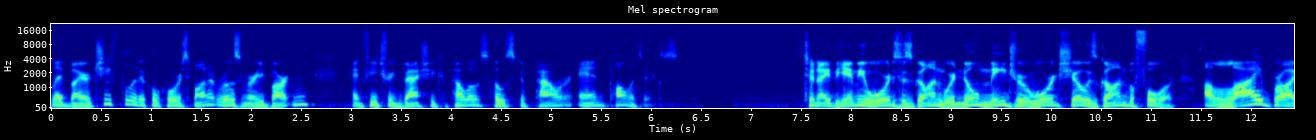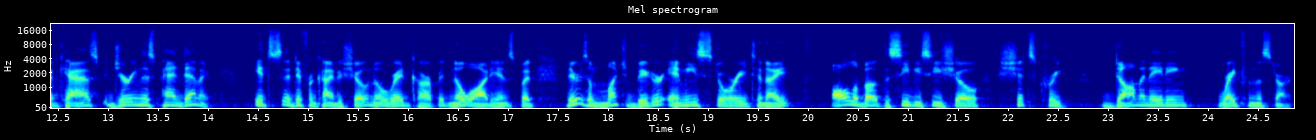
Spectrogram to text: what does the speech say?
led by our chief political correspondent Rosemary Barton and featuring Vassy Kapelos, host of Power and Politics. Tonight, the Emmy Awards has gone where no major award show has gone before a live broadcast during this pandemic. It's a different kind of show, no red carpet, no audience, but there's a much bigger Emmys story tonight, all about the CBC show Schitt's Creek, dominating right from the start.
